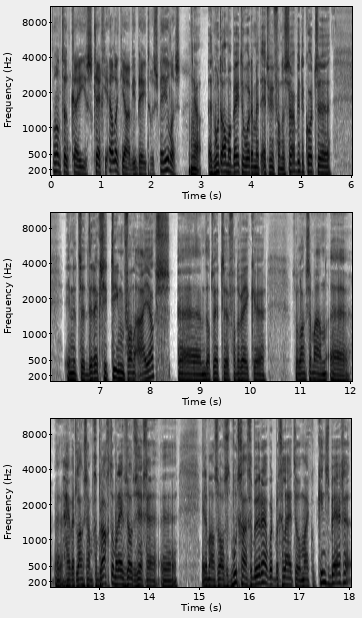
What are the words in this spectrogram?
Want dan krijg je, elk jaar weer betere spelers. Ja, het moet allemaal beter worden met Edwin van der Sar binnenkort... Uh, in het uh, directieteam van Ajax. Uh, dat werd van de week zo langzaamaan... hij werd langzaam gebracht, om maar even zo te zeggen... helemaal zoals het moet gaan gebeuren. Hij wordt begeleid door Michael Kinsbergen,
